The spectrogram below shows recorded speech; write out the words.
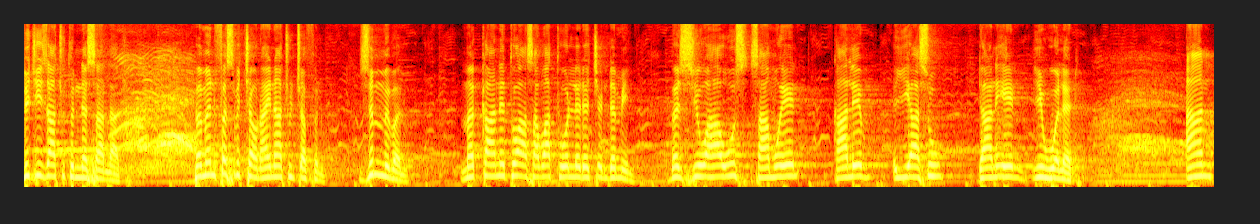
ልጅ ይዛችሁ ትነሳላችሁ። በመንፈስ ብቻውን አይናችሁን ጨፍኑ፣ ዝም በሉ። መካንቷ ሰባት ተወለደች እንደሚል በዚህ ውሃ ውስጥ ሳሙኤል፣ ካሌብ፣ ኢያሱ፣ ዳንኤል ይወለድ። አንድ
